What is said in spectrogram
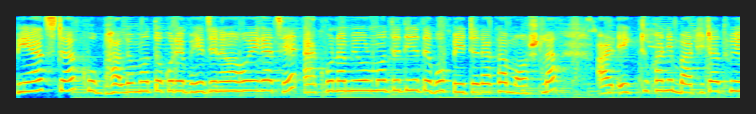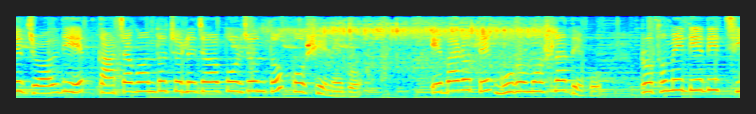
পেঁয়াজটা খুব ভালো মতো করে ভেজে নেওয়া হয়ে গেছে। এখন আমি ওর মধ্যে দিয়ে দেবো পেটে রাখা মশলা আর একটুখানি বাটিটা ধুয়ে জল দিয়ে কাঁচা গন্ধ চলে যাওয়া পর্যন্ত কষিয়ে নেব। এবার ওতে গুঁড়ো মশলা দেব। প্রথমেই দিয়ে দিচ্ছি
